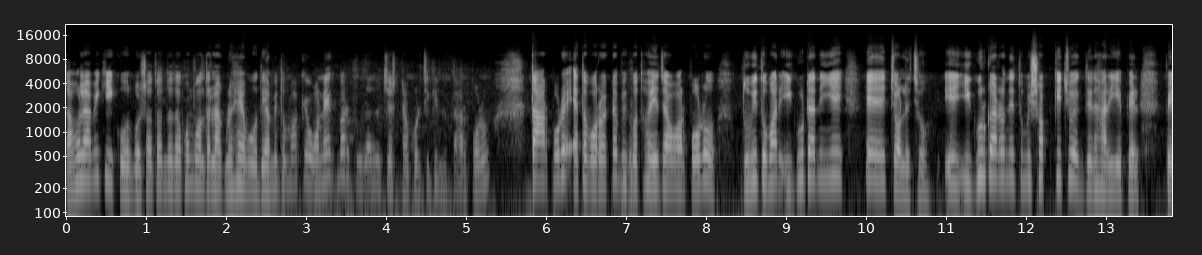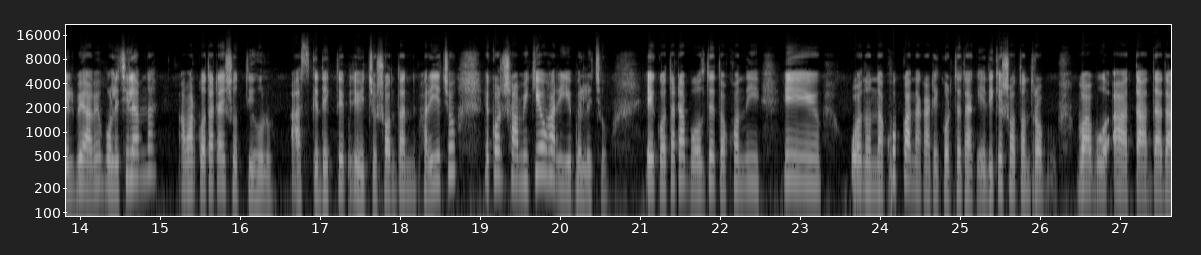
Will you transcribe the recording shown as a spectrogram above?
তাহলে আমি কি করব? স্বতন্ত্র তখন বলতে লাগল হ্যাঁ বৌদি, আমি তোমাকে অনেকবার বোঝানোর চেষ্টা করছি, কিন্তু তারপরও তারপরে এত বড় একটা বিপদ হয়ে যাওয়ার পরও তুমি তোমার ইগুটা নিয়ে চলেছো। এই ইগুর কারণে তুমি সব কিছু একদিন হারিয়ে ফেল, ফেলবে। আমি বলেছিলাম না আমার কথাটাই সত্যি হলো। আজকে দেখতে পেয়েছ, সন্তান হারিয়েছ, এখন স্বামীকেও হারিয়ে ফেলেছ। এ কথাটা বলতে তখনই অনন্যা খুব কান্নাকাটি করতে থাকে। এদিকে স্বতন্ত্র বাবু আর তার দাদা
